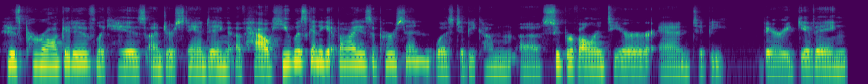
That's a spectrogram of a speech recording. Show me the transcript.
his prerogative, like his understanding of how he was going to get by as a person was to become a super volunteer and to be very giving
